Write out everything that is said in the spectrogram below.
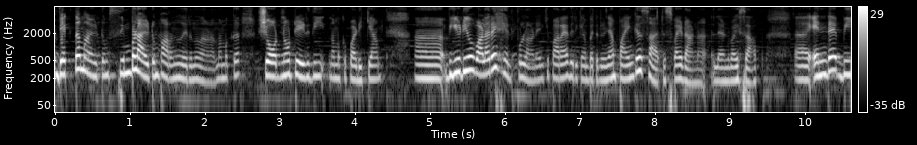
വ്യക്തമായിട്ടും സിമ്പിളായിട്ടും പറഞ്ഞു തരുന്നതാണ്. നമുക്ക് ഷോർട്ട് നോട്ട് എഴുതി നമുക്ക് പഠിക്കാം. വീഡിയോ വളരെ ഹെൽപ്ഫുള്ളാണ് എനിക്ക് പറയാതിരിക്കാൻ പറ്റുന്നത് ഞാൻ ഭയങ്കര സാറ്റിസ്ഫൈഡ് ആണ് ലേൺ വൈസ് ആപ്പ് എന്റെ ബി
